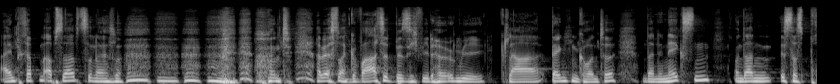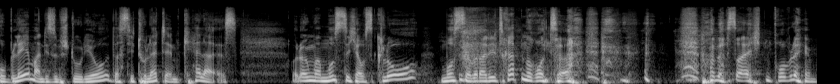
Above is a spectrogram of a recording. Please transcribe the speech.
ein Treppenabsatz und dann so und habe erst mal gewartet, bis ich wieder irgendwie klar denken konnte. Und dann den nächsten. Und dann ist das Problem an diesem Studio, dass die Toilette im Keller ist. Und irgendwann musste ich aufs Klo, musste aber da die Treppen runter. Und das war echt ein Problem.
